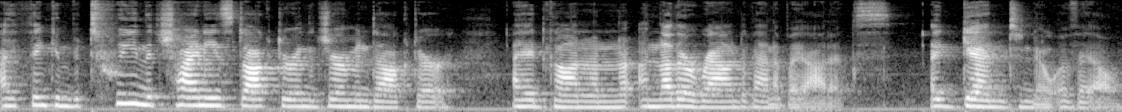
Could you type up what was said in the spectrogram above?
I think in between the Chinese doctor and the German doctor, I had gone on another round of antibiotics. Again, to no avail.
